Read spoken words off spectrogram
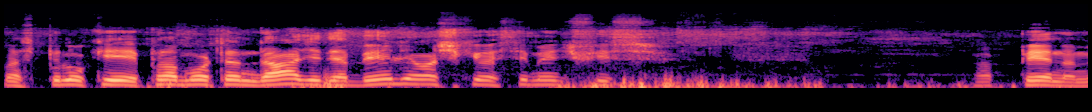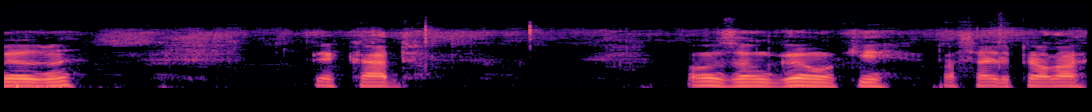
Mas pelo que, pela mortandade de abelha, eu acho que vai ser meio difícil. Uma pena mesmo, né? Pecado. Olha um zangão aqui. Passar ele pra lá.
